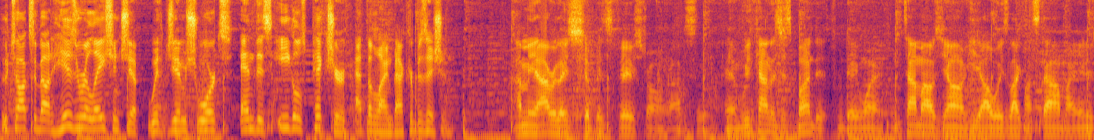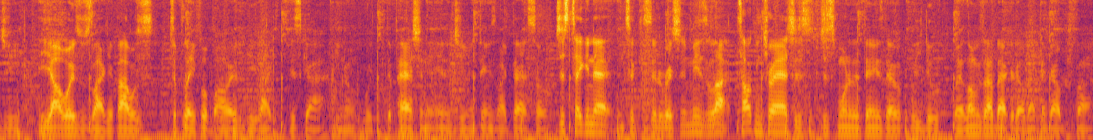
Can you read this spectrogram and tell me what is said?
who talks about his relationship with Jim Schwartz and this Eagles picture at the linebacker position. I mean, our relationship is very strong, obviously. And we kind of just bonded from day one. From the time I was young, he always liked my style, my energy. He always was like, if I was to play football, it'd be like this guy, you know, with the passion and energy and things like that. So just taking that into consideration, it means a lot. Talking trash is just one of the things that we do, but as long as I back it up, I think I'll be fine.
